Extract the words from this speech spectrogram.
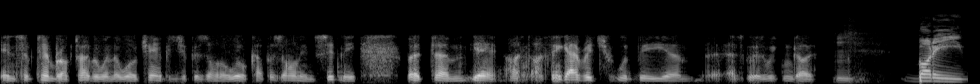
in September, October when the World Championship is on or World Cup is on in Sydney. But um, yeah, I, I, think average would be um, as good as we can go. Mm. Boti,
